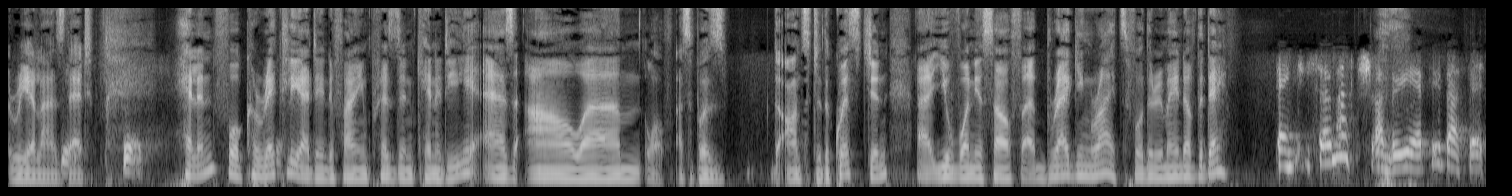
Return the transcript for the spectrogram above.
realize yes. that. Yes. Hellen, for correctly yes. identifying President Kennedy as our, um, well, I suppose the answer to the question, uh, you've won yourself uh, bragging rights for the remainder of the day. Thank you so much. I'm very happy about that.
